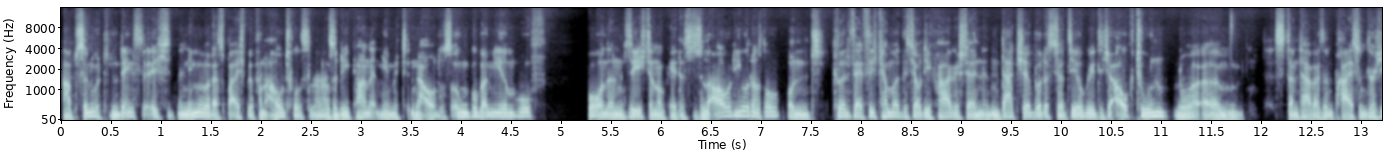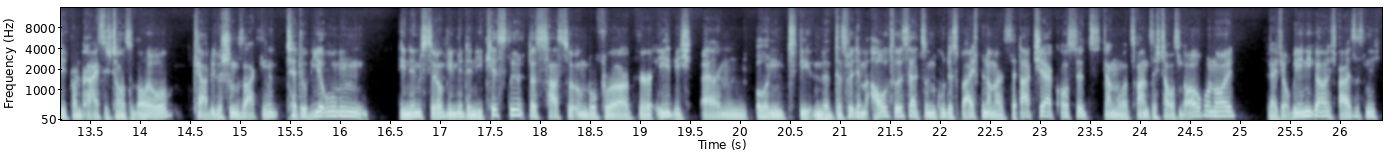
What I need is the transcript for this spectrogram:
Absolut. Du denkst, ich nehme mal das Beispiel von Autos. Ne? Also die fahren mir mit den Autos irgendwo bei mir im Hof und dann sehe ich dann, okay, das ist ein Audi oder so. Und grundsätzlich kann man sich auch die Frage stellen, ein Dacia würde es ja theoretisch auch tun, nur ähm, ist dann teilweise ein Preisunterschied von 30.000 Euro. Klar, wie du schon sagst, ne? Tätowierungen, die nimmst du irgendwie mit in die Kiste, das hast du irgendwo für, für ewig. Ähm, und die, das mit dem Auto ist halt so ein gutes Beispiel. Nochmal, der Dacia kostet dann nur 20.000 Euro neu, vielleicht auch weniger, ich weiß es nicht.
